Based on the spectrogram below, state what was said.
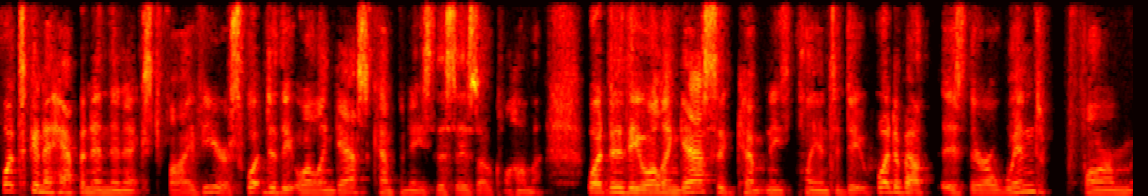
what's going to happen in the next five years? What do the oil and gas companies, this is Oklahoma, what do the oil and gas companies plan to do? What about, is there a wind farm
